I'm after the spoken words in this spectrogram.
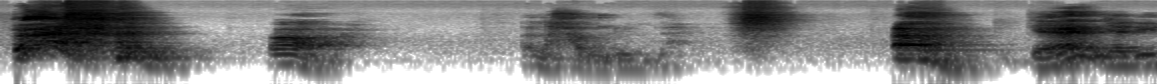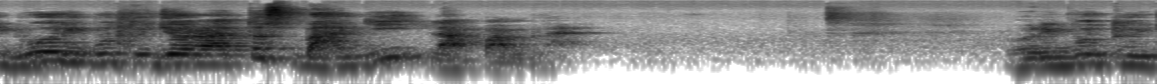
ah. Alhamdulillah. Okay, jadi 2,700 bahagi 18. 2,700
